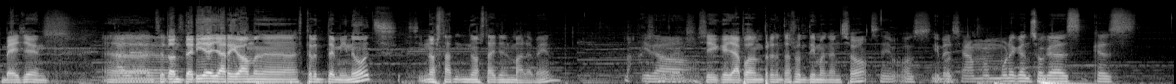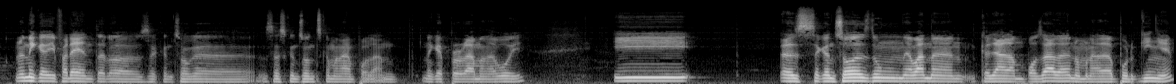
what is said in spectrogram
Bé, gent, eh, en la tonteria ja arribam als 30 minuts, no està, no està gens malament, I de... mateix. així que ja poden presentar l'última cançó. Sí, us I pot- deixem amb una cançó que és, que és una mica diferent a la cançó que les cançons que m'han posant en aquest programa d'avui i és, la cançó és d'una banda que ja l'han posada anomenada Porquinye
